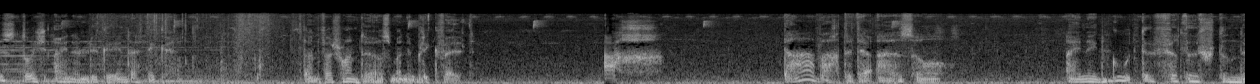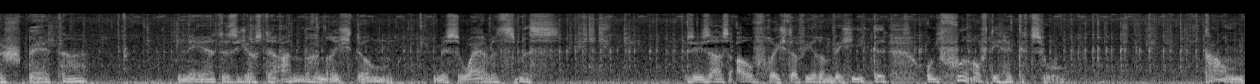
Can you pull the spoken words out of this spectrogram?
es durch eine Lücke in der Hecke. Dann verschwand er aus meinem Blickfeld. Ach, da wartet er also. Eine gute Viertelstunde später näherte sich aus der anderen Richtung Miss Violet Smith. Sie saß aufrecht auf ihrem Vehikel und fuhr auf die Hecke zu. Kaum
